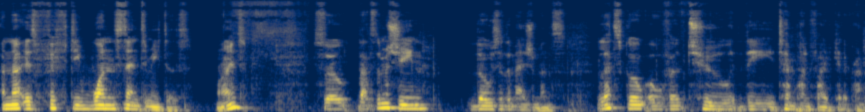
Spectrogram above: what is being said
And that is 51 centimeters, right? So that's the machine. Those are the measurements. Let's go over to the 10.5 kilogram.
